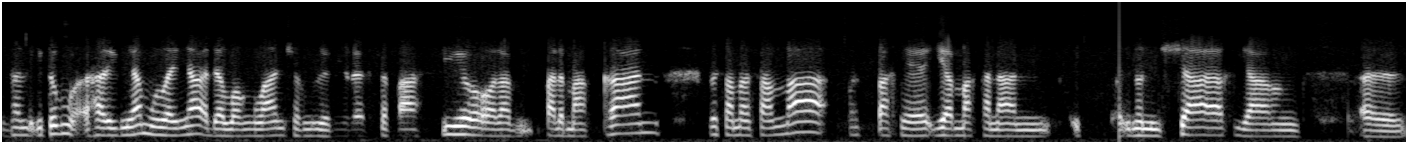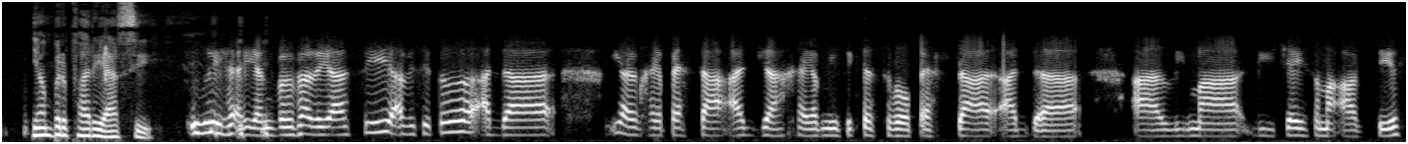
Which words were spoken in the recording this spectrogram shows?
Dan itu harinya mulainya ada long lunch yang udah direservasi orang pada makan bersama-sama pakai ya makanan Indonesia yang uh, yang bervariasi. Iya, yang bervariasi. Habis itu ada ya kayak pesta aja, kayak music festival pesta. Ada uh, lima DJ sama artis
